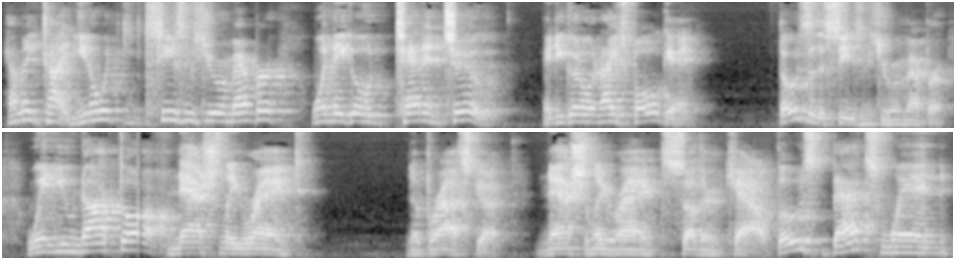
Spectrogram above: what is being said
How many times you know what seasons you remember? When they go 10 and 2 and you go to a nice bowl game. Those are the seasons you remember. When you knocked off nationally ranked nebraska nationally ranked southern cal. Those that's when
